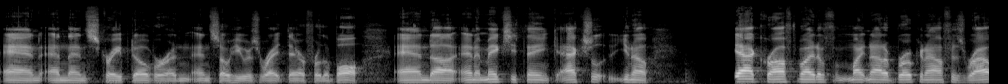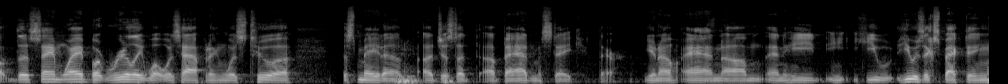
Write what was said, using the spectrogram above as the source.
and and then scraped over, and and so he was right there for the ball, and uh, and it makes you think. Actually, you know, yeah, Kroft might have might not have broken off his route the same way, but really what was happening was Tua just made a, a just a, a bad mistake there, you know, and um and he he he, he was expecting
